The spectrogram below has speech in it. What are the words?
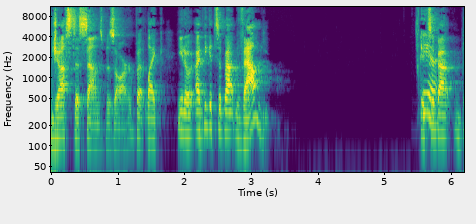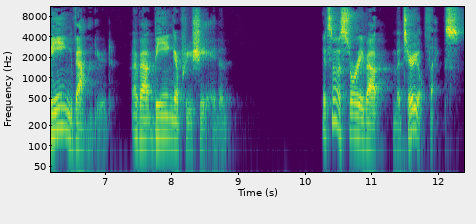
justice sounds bizarre, but like, you know, I think it's about value. It's yeah. about being valued, about being appreciated. It's not a story about material things.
